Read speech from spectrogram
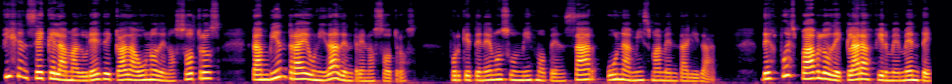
Fíjense que la madurez de cada uno de nosotros también trae unidad entre nosotros porque tenemos un mismo pensar, una misma mentalidad. Después Pablo declara firmemente,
